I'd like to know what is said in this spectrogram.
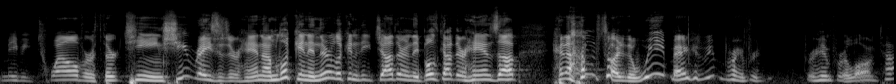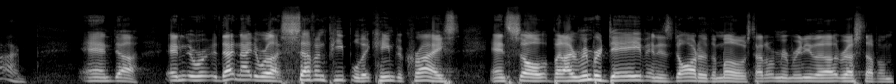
maybe 12 or 13, she raises her hand. I'm looking, and they're looking at each other, and they both got their hands up. And I'm starting to weep, man, because we've been praying for, for him for a long time. And, uh, and were, that night, there were like seven people that came to Christ. And so, but I remember Dave and his daughter the most. I don't remember any of the rest of them.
